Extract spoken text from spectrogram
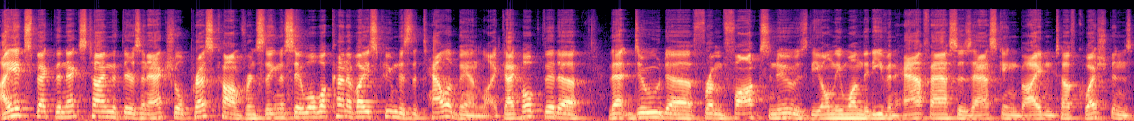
I expect the next time that there's an actual press conference, they're going to say, well, what kind of ice cream does the Taliban like? I hope that uh, that dude uh, from Fox News, the only one that even half-asses asking Biden tough questions,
